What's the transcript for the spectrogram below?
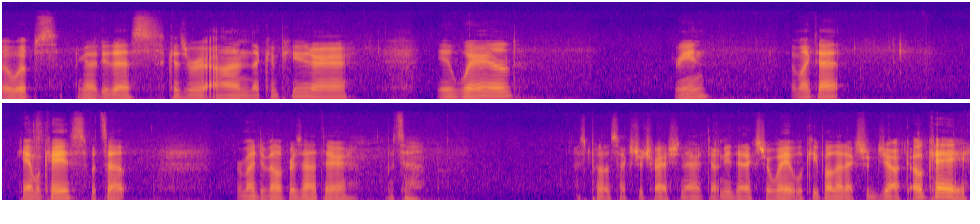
Oh, whoops. I gotta do this because we're on the computer. New World. Green? Something like that? Camel Case, what's up? For my developers out there, what's up? Let's put all this extra trash in there. Don't need that extra weight. We'll keep all that extra junk. Okay.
